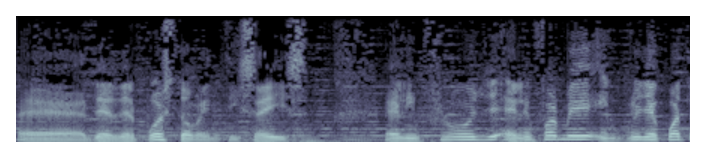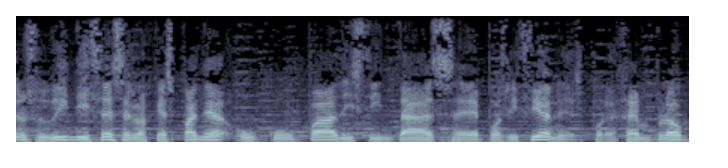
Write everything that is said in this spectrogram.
eh, desde el puesto 26. El, informe incluye cuatro subíndices en los que España ocupa distintas eh, posiciones. Por ejemplo,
